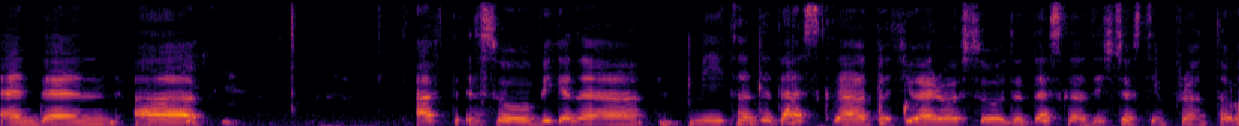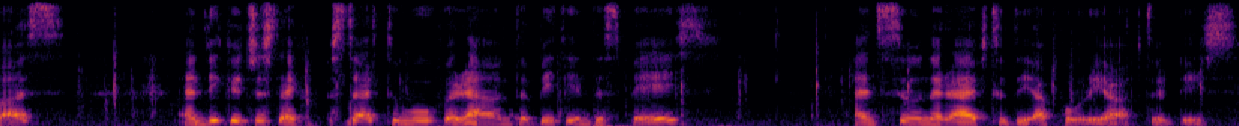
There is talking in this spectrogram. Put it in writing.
and then uh, after so we're gonna meet on the dust cloud. But you are also the dust cloud is just in front of us and we could just like start to move around a bit in the space and soon arrive to the aporia after this.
